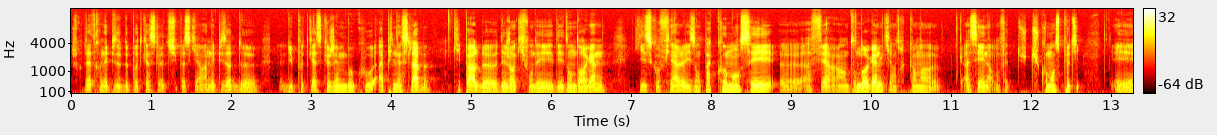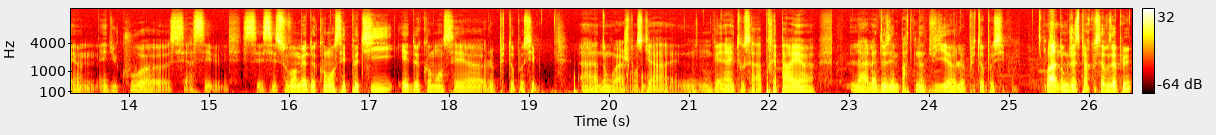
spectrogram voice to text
je ferai peut-être un épisode de podcast là-dessus, parce qu'il y a un épisode de, du podcast que j'aime beaucoup, Happiness Lab, qui parle de, des gens qui font des, dons d'organes, qui disent qu'au final, ils n'ont pas commencé euh, à faire un don d'organes qui est un truc comme assez énorme. En fait, tu, commences petit. Et, euh, du coup, c'est, souvent mieux de commencer petit et de commencer le plus tôt possible. donc voilà, je pense qu'on gagnerait tous à préparer la, la, deuxième partie de notre vie le plus tôt possible. Voilà, donc j'espère que ça vous a plu.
